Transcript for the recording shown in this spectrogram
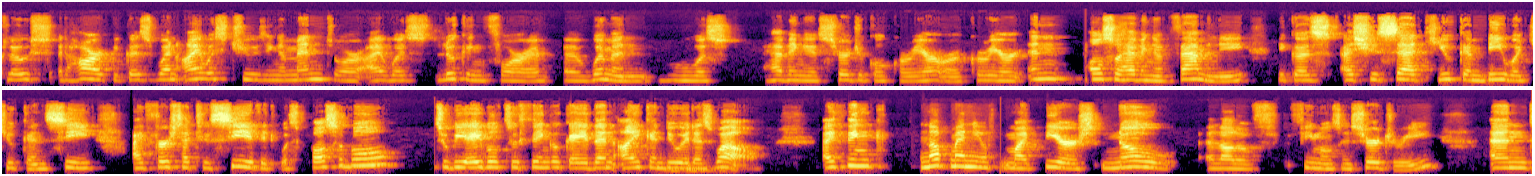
close at heart because when I was choosing a mentor, I was looking for a, a woman who was having a surgical career or a career and also having a family because as you said you can be what you can see i first had to see if it was possible to be able to think okay then i can do it as well i think not many of my peers know a lot of females in surgery and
